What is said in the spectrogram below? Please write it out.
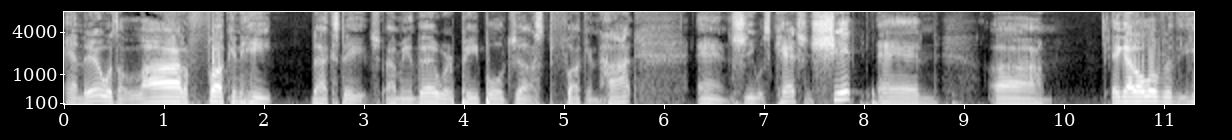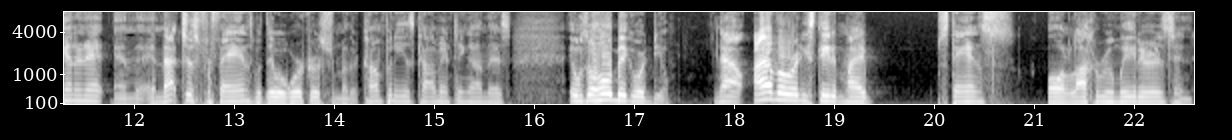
and there was a lot of fucking heat backstage. I mean, there were people just fucking hot, and she was catching shit, and um, it got all over the internet, and and not just for fans, but there were workers from other companies commenting on this. It was a whole big ordeal. Now, I've already stated my stance on locker room leaders and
